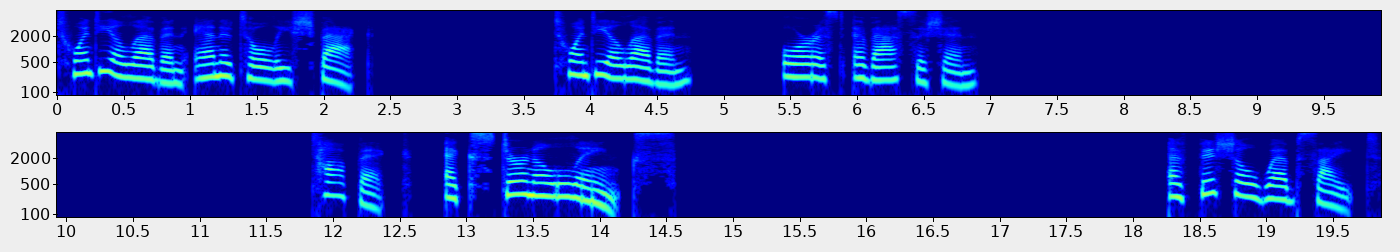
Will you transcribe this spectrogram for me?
2011 Anatoly Shpak. 2011 Orest Ivasyshyn Topic. External links. Official website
